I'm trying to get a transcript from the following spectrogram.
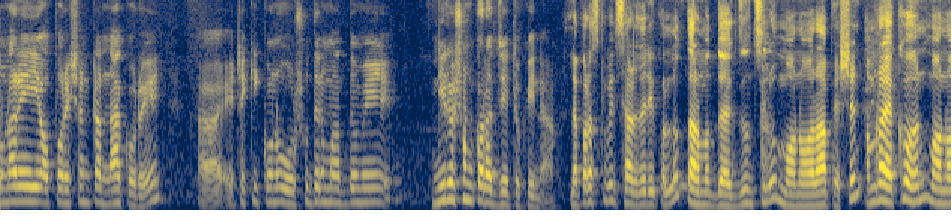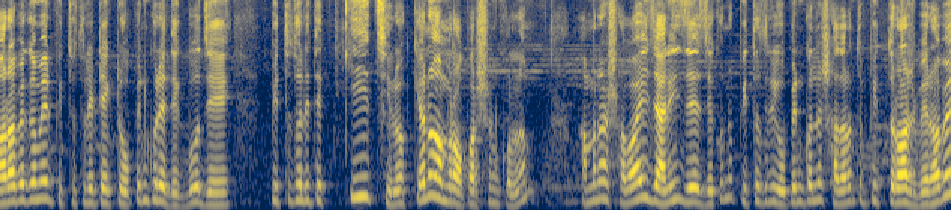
ওনার এই অপারেশনটা না করে এটা কি কোনো ওষুধের মাধ্যমে নিরসন করা যেত কিনা? ল্যাপারোস্কোপিক সার্জারি করলাম, তার মধ্যে একজন ছিল মনোয়ারা পেশেন্ট আমরা এখন মনোয়ারা বেগমের পিত্তথলিটা একটু ওপেন করে দেখব যে পিত্তথলিতে কি ছিল, কেন আমরা অপারেশন করলাম। আমরা সবাই জানি যে যে কোনো পিত্তথলি ওপেন করলে সাধারণত পিত্ত রস বের হবে।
